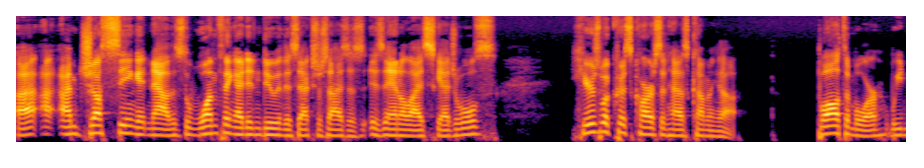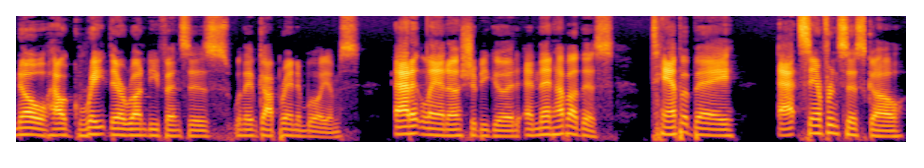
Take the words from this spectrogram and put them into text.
I, I, I'm just seeing it now. This is the one thing I didn't do in this exercise is, is analyze schedules. Here's what Chris Carson has coming up. Baltimore, we know how great their run defense is when they've got Brandon Williams. At Atlanta should be good. And then how about this? Tampa Bay at San Francisco,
